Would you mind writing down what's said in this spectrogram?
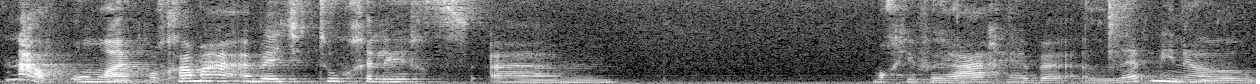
nou, online programma een beetje toegelicht. Um, mocht je vragen hebben, let me know.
